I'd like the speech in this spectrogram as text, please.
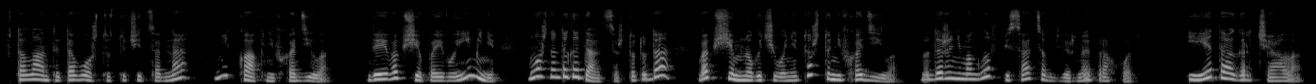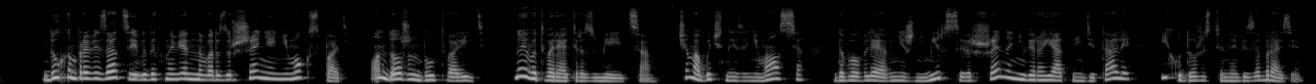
в таланты того, что стучит со дна, никак не входило. Да и вообще по его имени можно догадаться, что туда вообще много чего не то, что не входило, но даже не могло вписаться в дверной проход. И это огорчало. Дух импровизации и вдохновенного разрушения не мог спать, он должен был творить. Ну и вытворять, разумеется, чем обычно и занимался, добавляя в Нижний мир совершенно невероятные детали и художественное безобразие.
